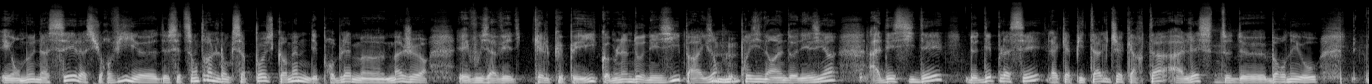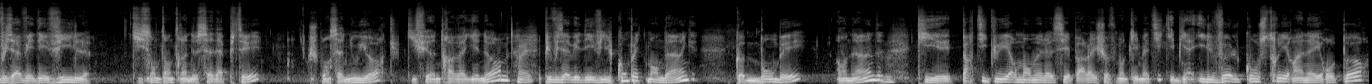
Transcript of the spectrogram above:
et ont menacé la survie euh, de cette centrale. Donc ça pose quand même des problèmes euh, majeurs. Et vous avez quelques pays, comme l'Indonésie par exemple, mmh. le président indonésien a décidé de déplacer la capitale Jakarta à l'est de Bornéo. Vous avez des villes qui sont en train de s'adapter. Je pense à New York, qui fait un travail énorme. Puis vous avez des villes complètement dingues, comme Bombay, en Inde, mmh. qui est particulièrement menacée par le réchauffement climatique, eh bien, ils veulent construire un aéroport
